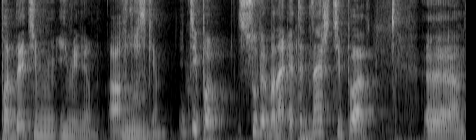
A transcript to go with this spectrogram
под этим именем авторским. И, Типа, супер банально. Это, знаешь, типа, э,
